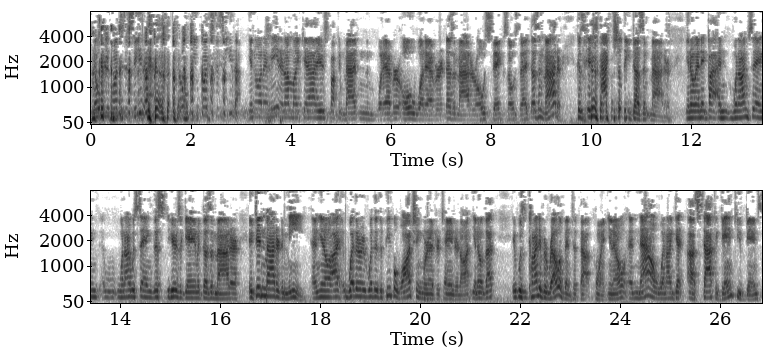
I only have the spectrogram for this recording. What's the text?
nobody wants to see that. Nobody wants to see that. You know what I mean? And I'm like, yeah, here's fucking Madden and whatever, oh whatever, it doesn't matter, oh six, oh seven, it doesn't matter. Cause it actually doesn't matter. You know, and it got, and when I'm saying, when I was saying this, here's a game, it doesn't matter, it didn't matter to me. And you know, I, whether, whether the people watching were entertained or not, you know, that, it was kind of irrelevant at that point, you know, and now when I get a stack of GameCube games,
